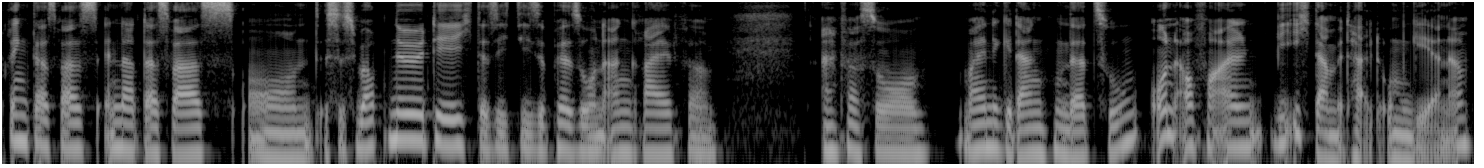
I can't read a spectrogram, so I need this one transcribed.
Bringt das was, ändert das was und ist es überhaupt nötig, dass ich diese Person angreife? Einfach so meine Gedanken dazu und auch vor allem, wie ich damit halt umgehe. Ne?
